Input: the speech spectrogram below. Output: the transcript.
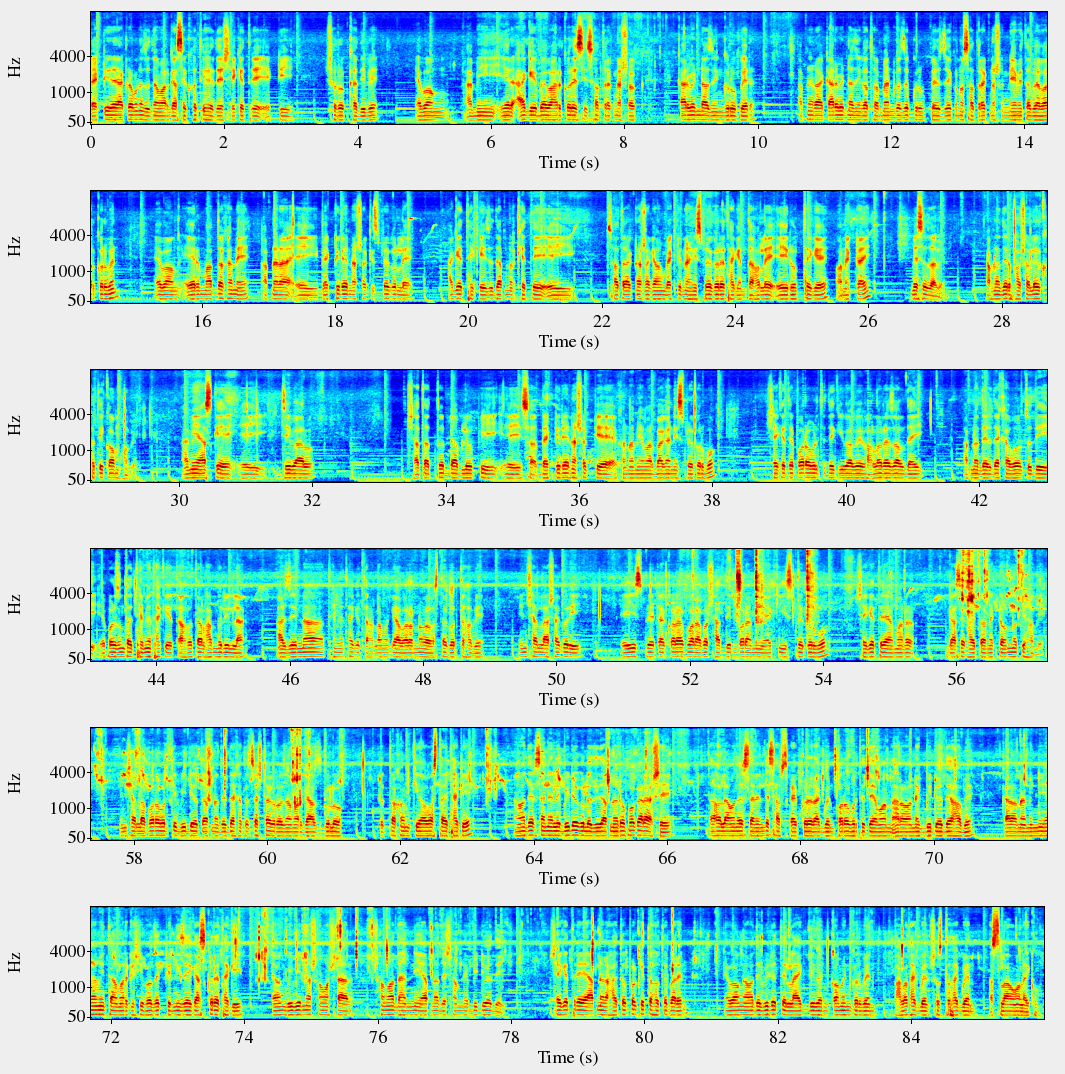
ব্যাকটেরিয়ার আক্রমণে যদি আমার গাছে ক্ষতি হয়ে যায়, সেক্ষেত্রে একটি সুরক্ষা দিবে। এবং আমি এর আগে ব্যবহার করেছি ছত্রাকনাশক। কার্বেন্ডাজিং গ্রুপের। আপনারা কার্বেন্ডাজিং অথবা ম্যানগোজেব গ্রুপের যে কোনো ছত্রাকনাশক নিয়মিত ব্যবহার করবেন এবং এর মাধ্যমে আপনারা এই ব্যাকটেরিয়া নাশক স্প্রে করলে আগে থেকে যদি আপনার ক্ষেতে এই ছত্রাকনাশক এবং ব্যাকটেরিয়া স্প্রে করে থাকেন, তাহলে এই রোগ থেকে অনেকটাই বেঁচে যাবেন আপনাদের ফসলের ক্ষতি কম হবে। আমি আজকে এই জিবাল সাতাত্তর ডাব্লিউপি এই ব্যাকটেরিয়া নাশকটি এখন আমি আমার বাগানে স্প্রে করব। সেক্ষেত্রে পরবর্তীতে কীভাবে ভালো রেজাল্ট দেয়, আপনাদের দেখাবো। যদি এ পর্যন্ত থেমে থাকে, তাহলে তো আলহামদুলিল্লাহ। আর যদি না থেমে থাকে, তাহলে আমাকে আবার অন্য ব্যবস্থা করতে হবে। ইনশাল্লাহ আশা করি এই স্প্রেটা করার পর আবার সাত দিন পর আমি একই স্প্রে করব। সেক্ষেত্রে আমার গাছের হয়তো অনেকটা উন্নতি হবে। ইনশাল্লাহ পরবর্তী ভিডিওতে আপনাদের দেখাতে চেষ্টা করব যে আমার গাছগুলো তখন কী অবস্থায় থাকে। আমাদের চ্যানেলে ভিডিওগুলো যদি আপনার উপকারে আসে তাহলে আমাদের চ্যানেলটি সাবস্ক্রাইব করে রাখবেন। পরবর্তীতে এমন আরও অনেক ভিডিও দেওয়া হবে। কারণ আমি নিয়মিত আমার কৃষি প্রজেক্টে নিজেই কাজ করে থাকি এবং বিভিন্ন সমস্যার সমাধান নিয়ে আপনাদের সামনে ভিডিও দেই। সেক্ষেত্রে আপনারা হয়তো উপকৃত হতে পারেন এবং আমাদের ভিডিওতে লাইক দিবেন, কমেন্ট করবেন। ভালো থাকবেন, সুস্থ থাকবেন। আসসালামু আলাইকুম।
